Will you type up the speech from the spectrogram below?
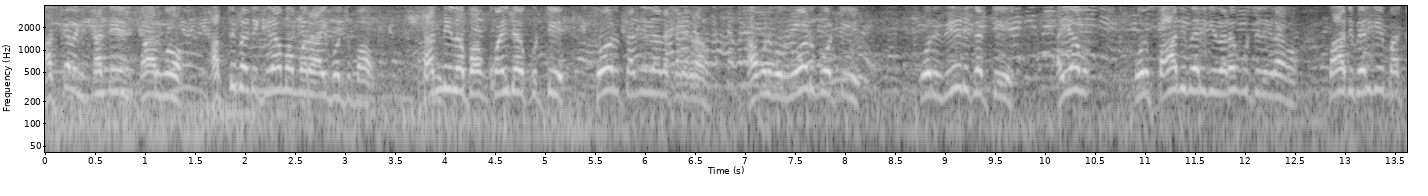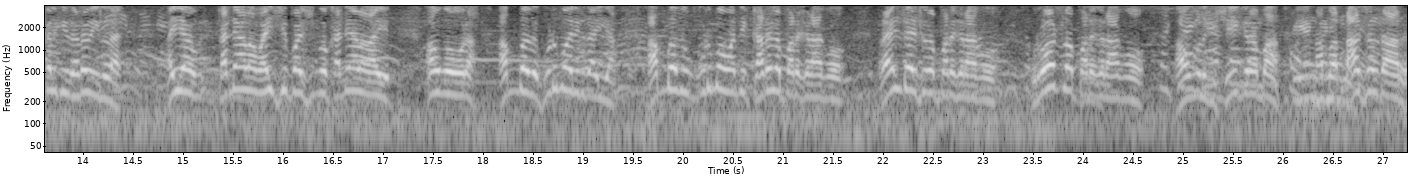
மக்களுக்கு கண்ணீர் பாருங்க. அத்துப்பேட்டு கிராமம் மாதிரி ஆகி போச்சு பாவம். தண்ணியில பாவம் குழந்தை குட்டி சோறு தண்ணி இல்லாத கிடக்குறாங்க அவங்களுக்கு ஒரு ரோடு போட்டு ஒரு வீடு கட்டி ஐயா ஒரு பாதி பேருக்கு இடம் கொடுத்துருக்குறாங்க. பாதி பேருக்கு மக்களுக்கு இடம் இல்லை. ஐயா கன்னியாலம் வயசு பசங்க கன்னியாலம் ஆகி அவங்க ஒரு ஐம்பது குடும்பம் இருக்குது ஐயா. ஐம்பது குடும்பம் வந்து கடையில் படுக்கிறாங்க ரயில் ஸ்டேஷன்ல படுக்கிறாங்க ரோட்ல படுக்கிறாங்க அவங்களுக்கு சீக்கிரமா நம்ம தாசில்தார்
